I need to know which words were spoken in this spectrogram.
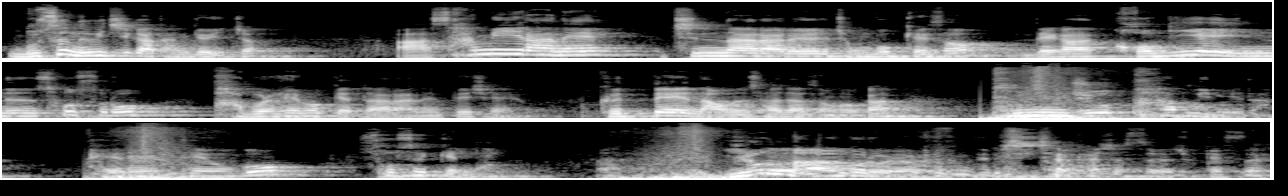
무슨 의지가 담겨 있죠? 아, 3일 안에 진나라를 정복해서 내가 거기에 있는 솥으로 밥을 해먹겠다라는 뜻이에요. 그때 나온 사자성어가 분주 파부입니다. 배를 태우고 솥을 깬다. 아, 이런 마음으로 여러분들이 시작하셨으면 좋겠어요.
